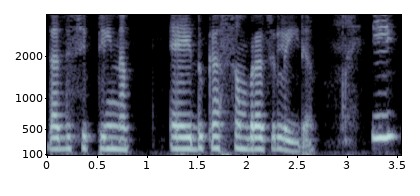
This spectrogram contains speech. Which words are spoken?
da disciplina é, Educação Brasileira. E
